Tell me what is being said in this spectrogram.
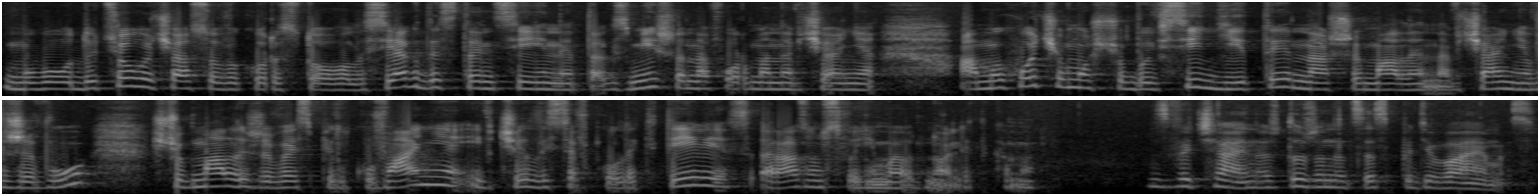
бо до цього часу використовувалася як дистанційне, так і змішана форма навчання. А ми хочемо, щоб всі діти наші мали навчання вживу, щоб мали живе спілкування і вчилися в колективі разом з своїми однолітками. Звичайно ж, дуже на це сподіваємось.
